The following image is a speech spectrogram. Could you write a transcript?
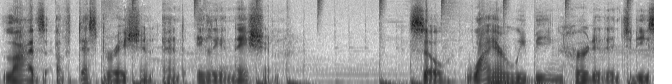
lives of desperation and alienation. So why are we being herded into these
